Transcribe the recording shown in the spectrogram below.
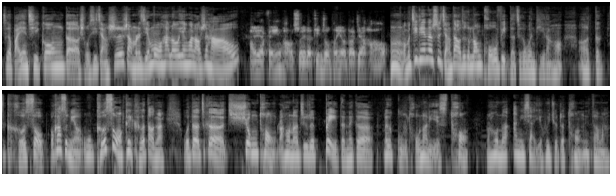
这个白燕气功的首席讲师上我们的节目。Hello，燕宽老师好。哎呀，粉英好，所有的听众朋友大家好。嗯，我们今天呢是讲到这个 Long COVID 的这个问题了哈，呃的这个咳嗽，我告诉你哦，我咳嗽我可以咳到呢，我的这个胸痛，然后呢就是背的那个那个骨头那里也是痛，然后呢按一下也会觉得痛，你知道吗？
